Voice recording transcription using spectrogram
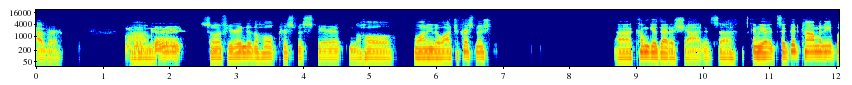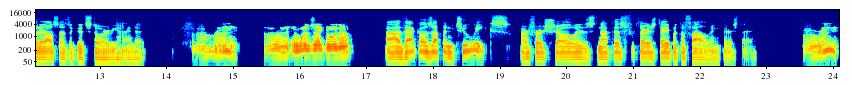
Ever." Um, Okay. So if you're into the whole Christmas spirit and the whole wanting to watch a Christmas, uh, come give that a shot. It's a it's gonna be a, it's a good comedy, but it also has a good story behind it. All right. All right. And when's that going up? Uh, that goes up in two weeks. Our first show is not this Thursday, but the following Thursday. All right.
